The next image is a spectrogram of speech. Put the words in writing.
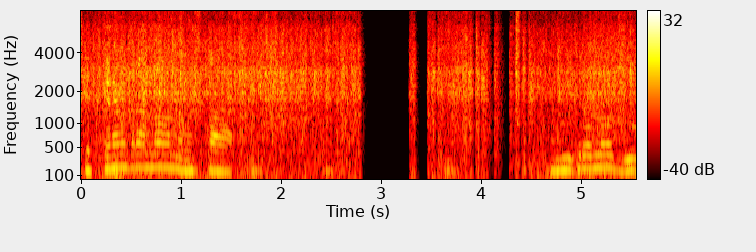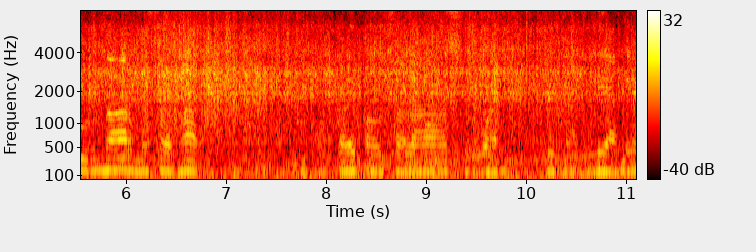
शेतकरी मित्रांनो नमस्कार. मित्रांनो जोरदार मुसळधार अवकाळी पावसाला सुरुवात झालेली आहे.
